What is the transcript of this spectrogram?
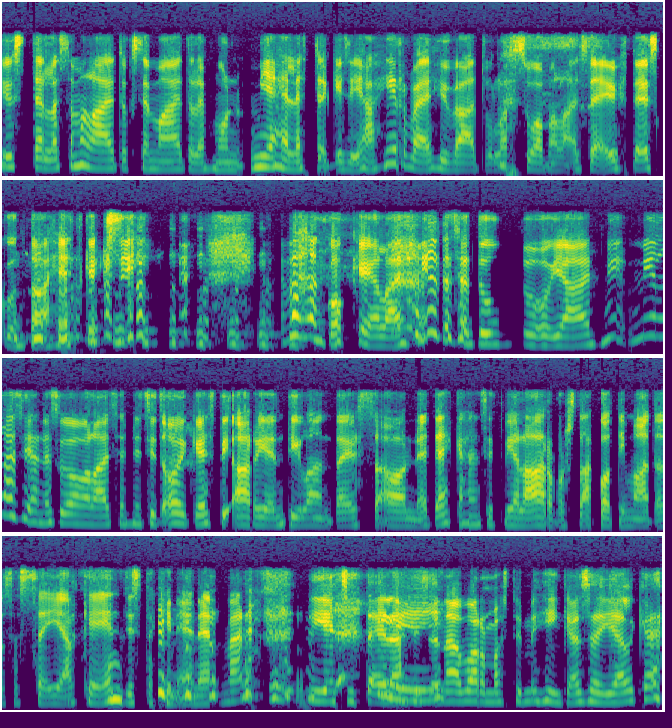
just tällä samalla ajatuksella mä ajattelen, että mun miehelle tekisi ihan hirveän hyvää tulla suomalaiseen yhteiskuntaan hetkeksi. Vähän kokeilla, että miltä se tuntuu ja että millaisia ne suomalaiset nyt sit oikeasti arjen tilanteissa on. Että ehkä hän sitten vielä arvostaa kotimaatansa sen jälkeen entistäkin enemmän. niin, että sitten ei lähtisi niin. enää varmasti mihinkään sen jälkeen.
